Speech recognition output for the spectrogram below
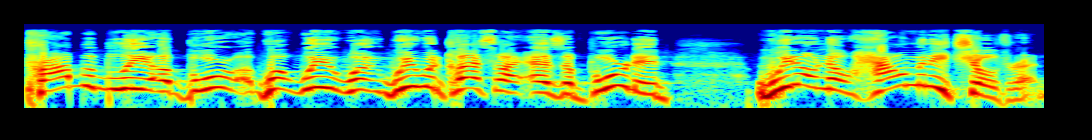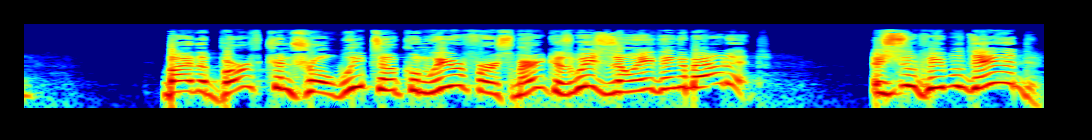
probably what we, what we would classify as aborted. We don't know how many children by the birth control we took when we were first married because we don't know anything about it. It's just what people did.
